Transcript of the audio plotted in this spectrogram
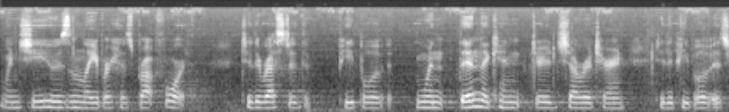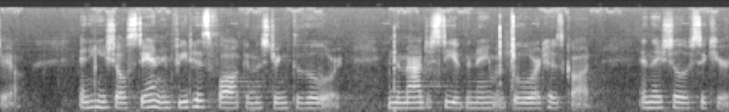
when she who is in labor has brought forth to the rest of the people of when then the kindred shall return to the people of Israel. And he shall stand and feed his flock in the strength of the Lord in the majesty of the name of the Lord his God, and they shall live secure.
